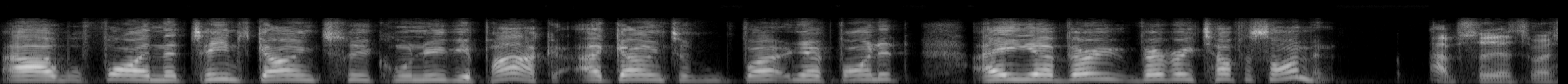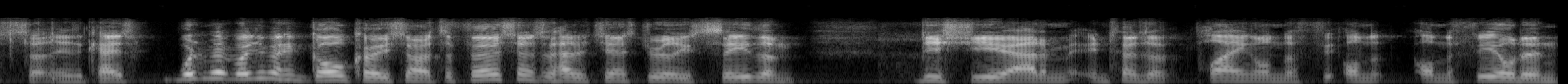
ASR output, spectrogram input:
uh, we'll find that teams going to Cornubia Park are going to you know find it a uh, very very very tough assignment. Absolutely, that's most certainly the case. What, what do you make of Gold Coast United? It's the first chance I've had a chance to really see them this year, Adam, in terms of playing on the on the on the field, and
